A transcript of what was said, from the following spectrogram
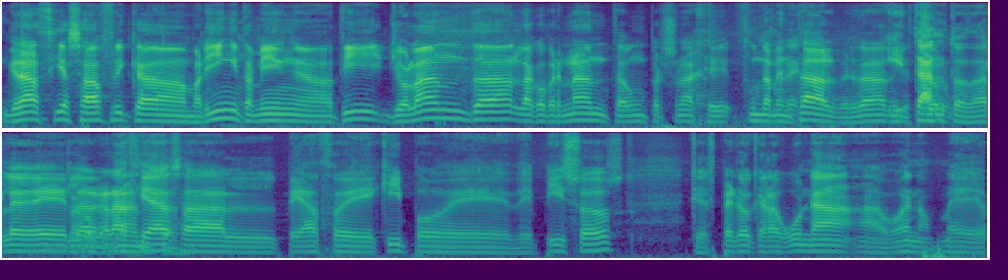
Gracias a África Marín y también a ti, Yolanda, la gobernanta, un personaje fundamental, ¿verdad? Y tanto, darle las gracias al pedazo de equipo de pisos que espero que alguna, ah, bueno, me,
